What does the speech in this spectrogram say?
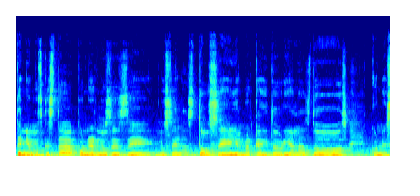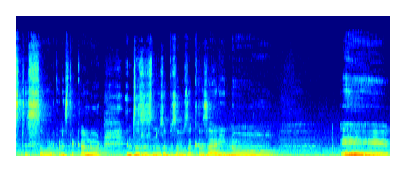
Teníamos que estar, ponernos desde, no sé, las 12 y el mercadito abría a las 2, con este sol, con este calor. Entonces nos empezamos a cansar y no eh,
